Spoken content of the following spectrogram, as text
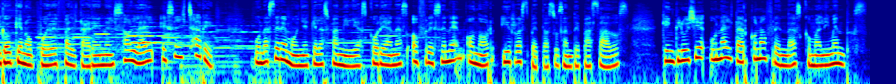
Algo que no puede faltar en el Solal es el charé, una ceremonia que las familias coreanas ofrecen en honor y respeto a sus antepasados, que incluye un altar con ofrendas como alimentos.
